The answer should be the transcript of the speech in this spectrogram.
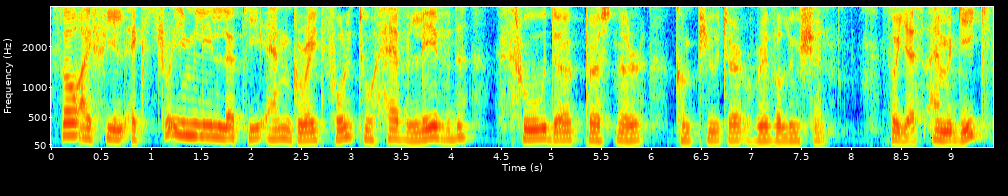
So I feel extremely lucky and grateful to have lived through the personal computer revolution. So, yes, I'm a geek.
